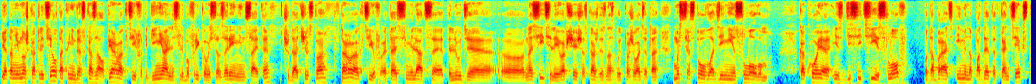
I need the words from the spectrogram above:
Я там немножко отлетел, так и не рассказал. Первый актив – это гениальность, либо фриковость, озарение, инсайты, чудачество. Второй актив – это ассимиляция, это люди, э, носители, и вообще сейчас каждый из нас будет проживать это мастерство владения словом. Какое из десяти слов подобрать именно под этот контекст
